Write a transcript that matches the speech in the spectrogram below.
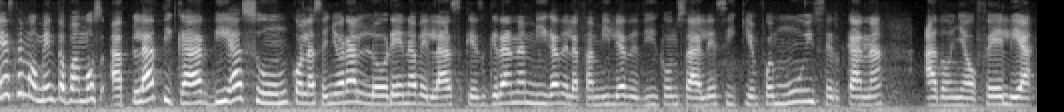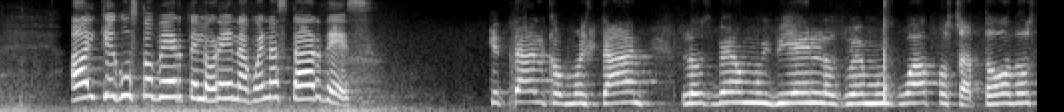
este momento vamos a platicar vía Zoom con la señora Lorena Velázquez, gran amiga de la familia de Edith González y quien fue muy cercana a doña Ofelia. Ay, qué gusto verte, Lorena. Buenas tardes. ¿Qué tal? ¿Cómo están? Los veo muy bien, los veo muy guapos a todos,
